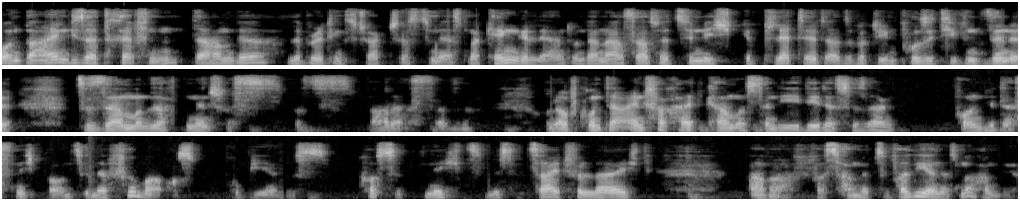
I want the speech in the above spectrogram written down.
Und bei einem dieser Treffen, da haben wir Liberating Structures zum ersten Mal kennengelernt und danach saßen wir ziemlich geplättet, also wirklich im positiven Sinne zusammen und sagten, Mensch, was, was war das? Also, und aufgrund der Einfachheit kam uns dann die Idee, dass wir sagen, wollen wir das nicht bei uns in der Firma ausprobieren? Das kostet nichts, ein bisschen Zeit vielleicht, aber was haben wir zu verlieren? Das machen wir.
